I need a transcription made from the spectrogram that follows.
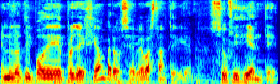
en otro tipo de proyección, pero se ve bastante bien, suficiente.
